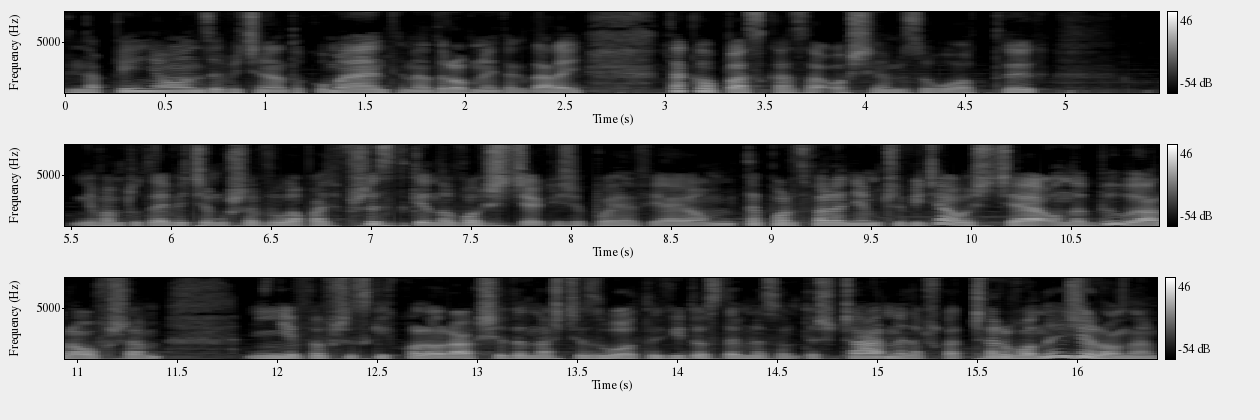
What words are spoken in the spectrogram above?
na pieniądze, wiecie, na dokumenty, na drobne i tak dalej. Taka opaska za 8 zł. Ja Wam tutaj, wiecie, muszę wyłapać wszystkie nowości, jakie się pojawiają. Te portfele, nie wiem, czy widziałyście, one były, ale owszem, nie we wszystkich kolorach, 17 zł i dostępne są też czarne, na przykład czerwone i zielone.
